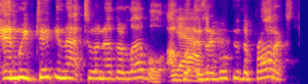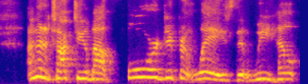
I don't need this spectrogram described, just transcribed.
And we've taken that to another level. Yeah. As I go through the products, I'm going to talk to you about four different ways that we help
